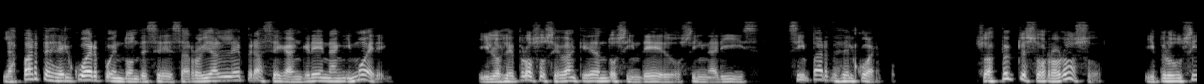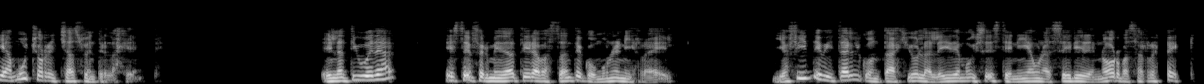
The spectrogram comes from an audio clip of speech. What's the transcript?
Las partes del cuerpo en donde se desarrolla la lepra se gangrenan y mueren, y los leprosos se van quedando sin dedos, sin nariz, sin partes del cuerpo. Su aspecto es horroroso y producía mucho rechazo entre la gente. En la antigüedad, esta enfermedad era bastante común en Israel, y a fin de evitar el contagio, la ley de Moisés tenía una serie de normas al respecto.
